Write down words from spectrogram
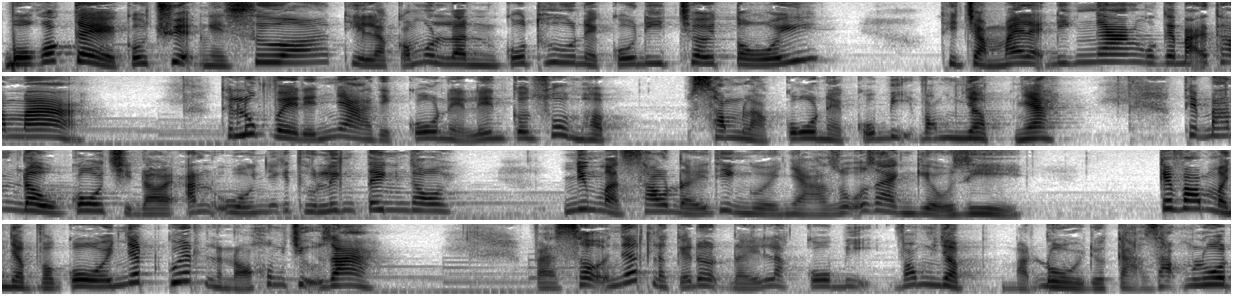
Bố có kể câu chuyện ngày xưa thì là có một lần cô thư này cô đi chơi tối thì chẳng may lại đi ngang qua cái bãi tha ma. Thế lúc về đến nhà thì cô này lên cơn sốt hầm hập xong là cô này cô bị vong nhập nha. Thế ban đầu cô chỉ đòi ăn uống những cái thứ linh tinh thôi nhưng mà sau đấy thì người nhà dỗ dành kiểu gì? Cái vong mà nhập vào cô ấy nhất quyết là nó không chịu ra. Và sợ nhất là cái đợt đấy là cô bị vong nhập mà đổi được cả giọng luôn.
